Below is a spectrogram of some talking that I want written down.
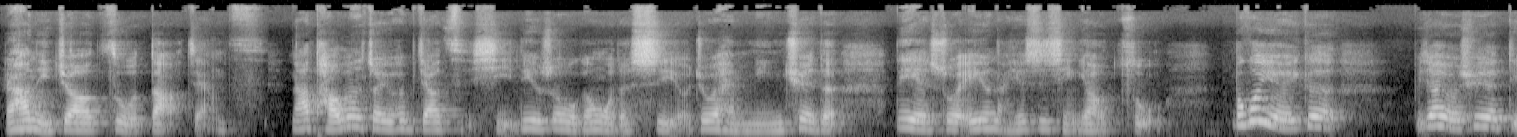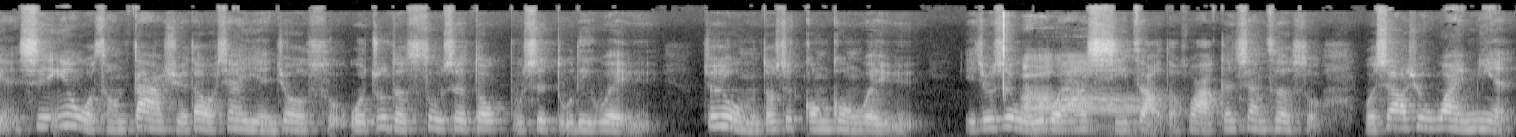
然后你就要做到这样子，然后讨论的时候也会比较仔细。例如说，我跟我的室友就会很明确的列说，诶，有哪些事情要做。不过有一个比较有趣的点是，因为我从大学到我现在研究所，我住的宿舍都不是独立卫浴，就是我们都是公共卫浴。也就是我如果要洗澡的话，跟上厕所，我是要去外面，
